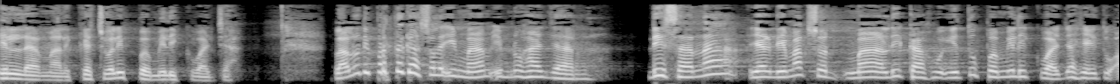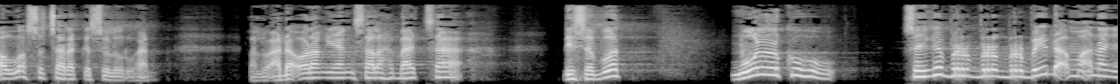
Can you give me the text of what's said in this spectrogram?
Illa malik kecuali pemilik wajah. Lalu dipertegas oleh Imam Ibnu Hajar. Di sana yang dimaksud malikahu itu pemilik wajah yaitu Allah secara keseluruhan. Lalu ada orang yang salah baca disebut mulkuhu sehingga ber, ber, berbeda maknanya.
